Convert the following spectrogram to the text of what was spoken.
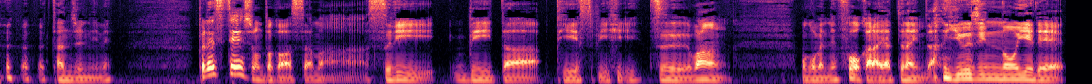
単純にね。プレイステーションとかはさ、まあ、3、ビータ、PSP、2、1、もうごめんね、4からやってないんだ。友人の家で、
